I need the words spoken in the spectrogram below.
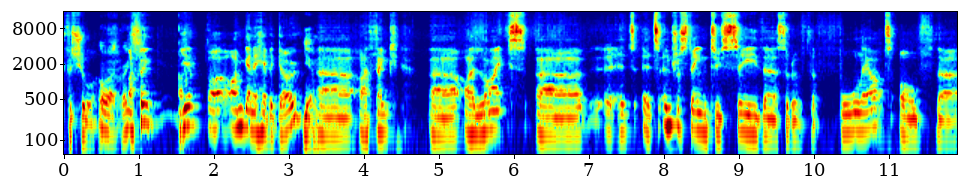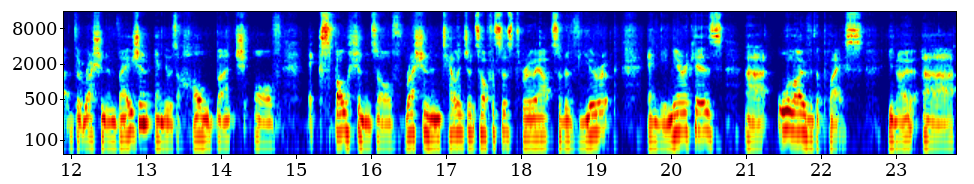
For sure. All right, Rhys. I think. Yep, I'm going to have a go. Yeah. Uh, I think uh, I liked. Uh, it's it's interesting to see the sort of the fallout of the, the Russian invasion, and there was a whole bunch of expulsions of Russian intelligence officers throughout sort of Europe and the Americas, uh, all over the place. You know, uh,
